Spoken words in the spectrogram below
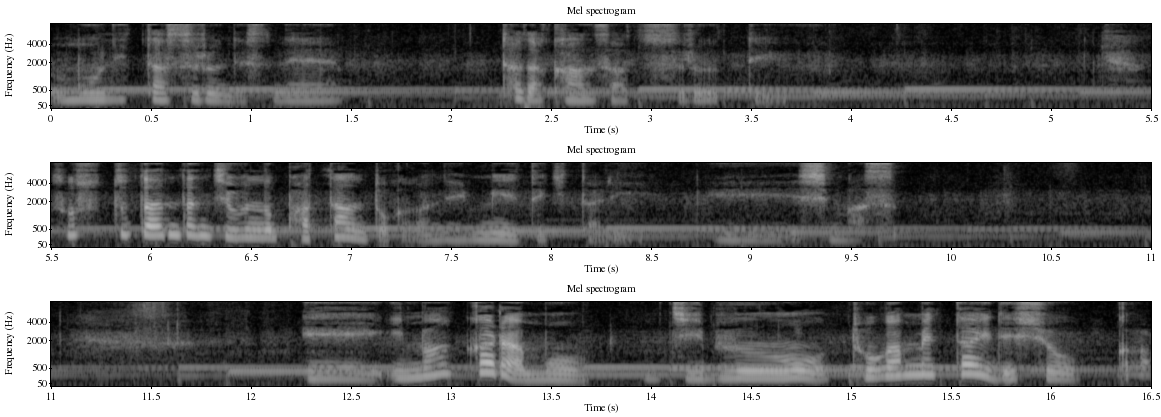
うモニターするんですね。ただ観察するっていう。そうするとだんだん自分のパターンとかがね見えてきたり、えー、します、えー、今からも自分を咎めたいでしょうか、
